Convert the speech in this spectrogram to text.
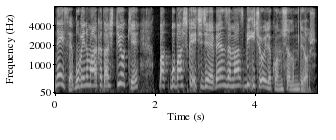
Neyse bu benim arkadaş diyor ki bak bu başka içeceğe benzemez bir iç öyle konuşalım diyor.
